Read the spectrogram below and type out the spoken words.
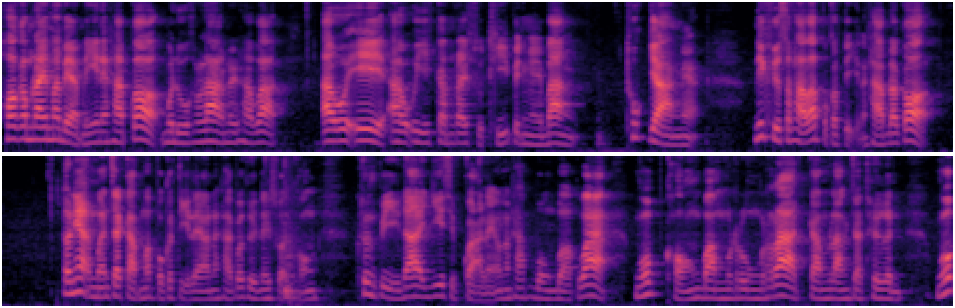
พอกำไรมาแบบนี้นะครับ ก็มาดูข้างล่างด้วยครับว่า ROA ROE กำไรสุทธิเป็นไงบ้าง ทุกอย่างเนี่ยนี่คือสภาวะปกตินะครับ แล้วก็ตัวเนี้ยเหมือนจะกลับมาปกติแล้วนะครับ ก็คือในส่วนของครึ่งปีได้ 20 กว่าแล้วนะครับ บ่งบอกว่างบของบำรุงราษฎร์กำลังจะเทิน งบ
